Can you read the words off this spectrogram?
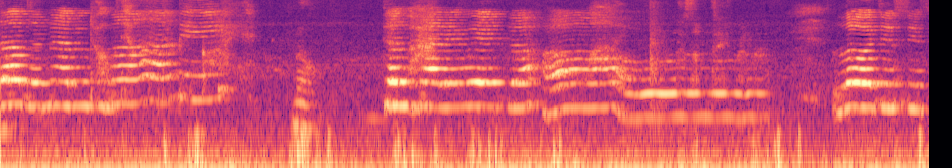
Doesn't matter the money. No. Doesn't matter with the heart. Lord, this is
